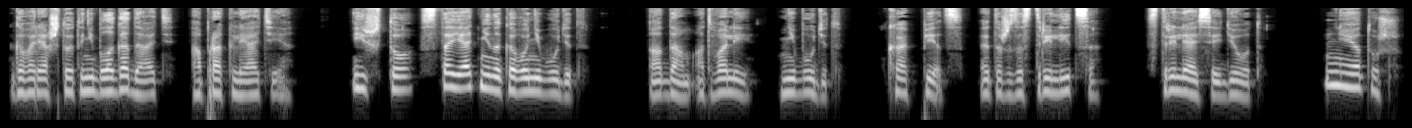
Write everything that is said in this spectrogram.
говоря, что это не благодать, а проклятие. И что, стоять ни на кого не будет? Адам, отвали, не будет. Капец, это ж застрелиться. Стреляйся, идиот. Нет уж,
